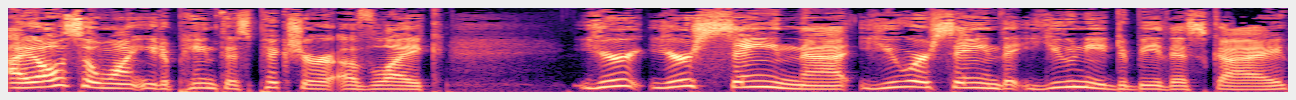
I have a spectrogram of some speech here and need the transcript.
I also want you to paint this picture of like, you're you're saying that you are saying that you need to be this guy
